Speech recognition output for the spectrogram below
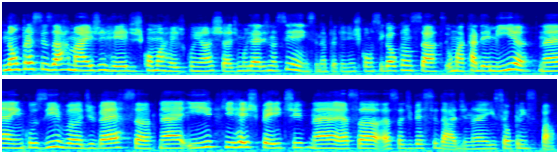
não precisar mais de redes como a Rede Cunha Axé de Mulheres na Ciência, né, para que a gente consiga alcançar uma academia né, inclusiva, diversa né, e que respeite né, essa, essa diversidade. Né, isso é o principal.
